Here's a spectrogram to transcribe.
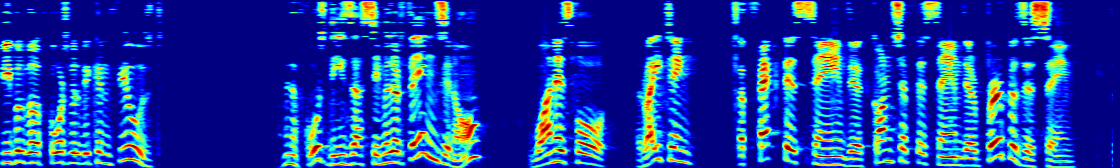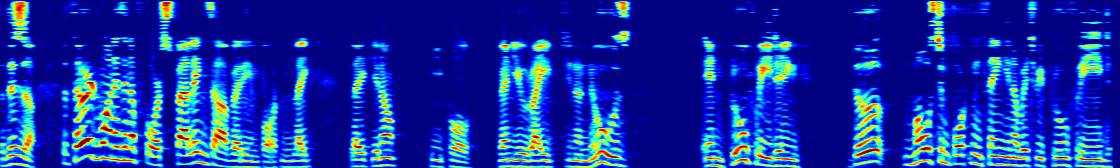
People will, of course, will be confused. I mean, of course, these are similar things, you know. One is for writing. Effect is same. Their concept is same. Their purpose is same. So this is a... The third one is, and of course, spellings are very important. Like, like you know, people, when you write, you know, news in proofreading, the most important thing, you know, which we proofread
